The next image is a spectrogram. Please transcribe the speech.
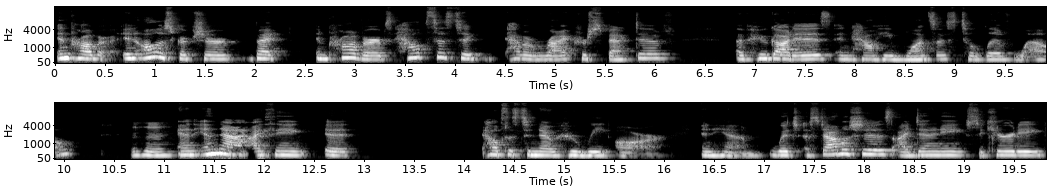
in Proverbs, in all of Scripture, but in Proverbs, helps us to have a right perspective of who God is and how He wants us to live well. Mm-hmm. And in that, I think it helps us to know who we are in Him, which establishes identity, security,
